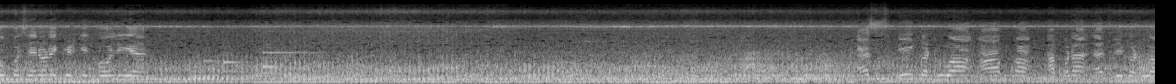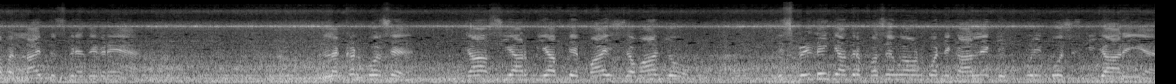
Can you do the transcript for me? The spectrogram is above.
ऊपर से इन्होंने खिड़की खोली है। कठुआ आपका अपना एस बी कठुआ पर लाइव तस्वीरें देख रहे हैं। लखनपुर से जहाँ सीआरपीएफ के 22 जवान जो इस बिल्डिंग के अंदर फंसे हुए हैं, उनको निकालने की पूरी कोशिश की जा रही है।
